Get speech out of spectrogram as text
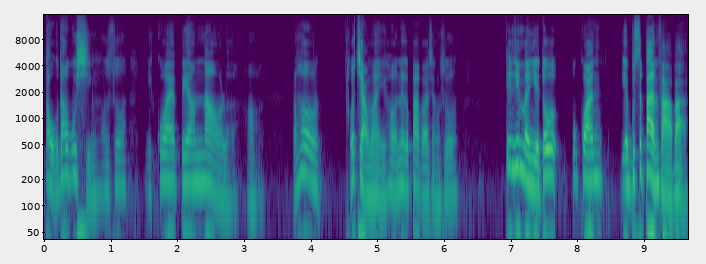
抖到不行。我说：“你乖，不要闹了啊。”然后我讲完以后，那个爸爸想说，电梯门也都不关，也不是办法吧？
